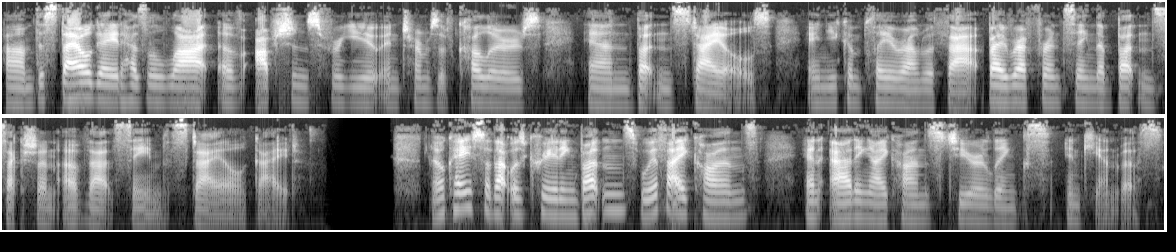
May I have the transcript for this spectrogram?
Um, the style guide has a lot of options for you in terms of colors and button styles, and you can play around with that by referencing the button section of that same style guide. Okay, so that was creating buttons with icons and adding icons to your links in Canvas.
